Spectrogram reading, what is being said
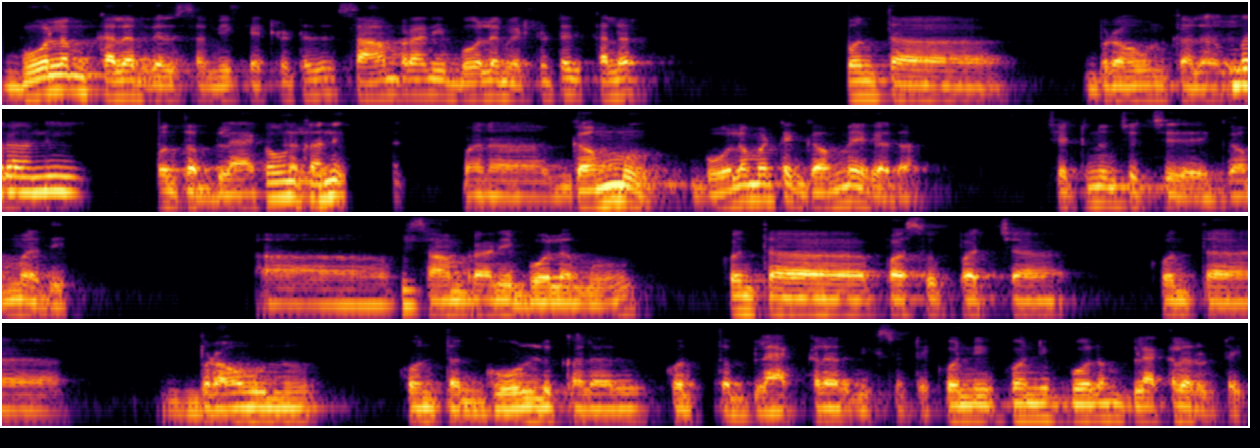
బోలం కలర్ తెలుసా మీకు ఎట్లుంటది? సాంబ్రాణి బోలం ఎట్లుంటది కలర్? కొంత బ్రౌన్ కలర్. కొంత బ్లాక్ కానీ మన గమ్ము బోలం అంటే గమ్మే కదా. చెట్టు నుంచి వచ్చే గమ్ అది. ఆ సాంబ్రాణి బోలము కొంత పసుపు పచ్చ కొంత బ్రౌన్ కొంత గోల్డ్ కలర్ కొంత బ్లాక్ కలర్ మిక్స్ ఉంటాయి. కొన్ని కొన్ని బోలం బ్లాక్ కలర్ ఉంటాయి.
